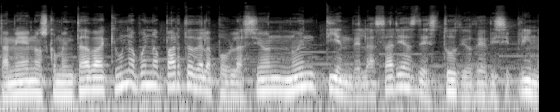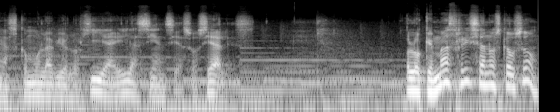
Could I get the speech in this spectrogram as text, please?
También nos comentaba que una buena parte de la población no entiende las áreas de estudio de disciplinas como la biología y las ciencias sociales. O lo que más risa nos causó,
